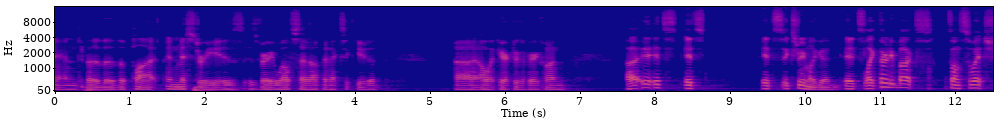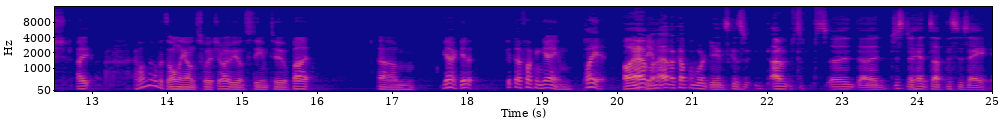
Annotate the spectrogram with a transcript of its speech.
and the, the the plot and mystery is is very well set up and executed uh, all the characters are very fun. Uh, it, it's it's it's extremely good. It's like thirty bucks. It's on Switch. I I don't know if it's only on Switch. It might be on Steam too. But um, yeah, get it. Get that fucking game. Play it. Oh, I have I have a couple more games because I'm uh, uh, just a heads up. This is a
